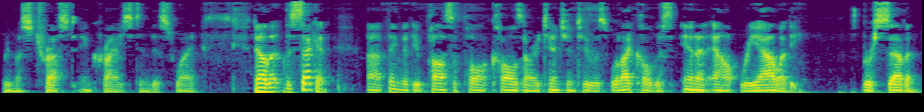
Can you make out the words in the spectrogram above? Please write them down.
we must trust in Christ in this way. Now, the, the second uh, thing that the apostle Paul calls our attention to is what I call this in and out reality. Verse seven.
